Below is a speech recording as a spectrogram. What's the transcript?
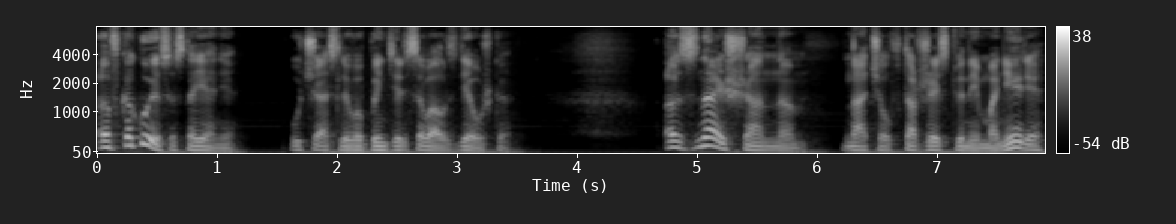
А в какое состояние? Участливо поинтересовалась девушка. «Знаешь, Анна», — начал в торжественной манере,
